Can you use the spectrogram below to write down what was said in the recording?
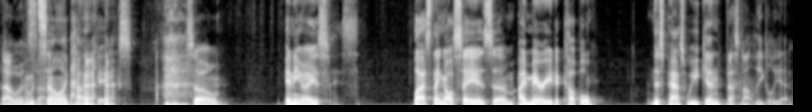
That would, It would sell. sell like hotcakes. so, anyways, last thing I'll say is um, I married a couple this past weekend. That's not legal yet.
